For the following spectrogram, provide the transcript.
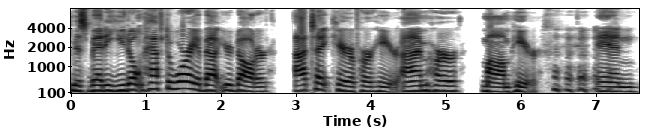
Miss Betty, you don't have to worry about your daughter. I take care of her here. I'm her mom here. and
